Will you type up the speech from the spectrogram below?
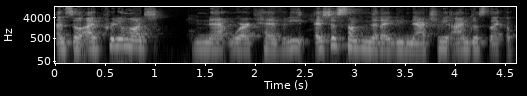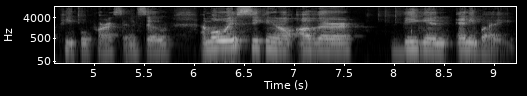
And so I pretty much network heavily. It's just something that I do naturally. I'm just like a people person. So I'm always seeking out other vegan anybody,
